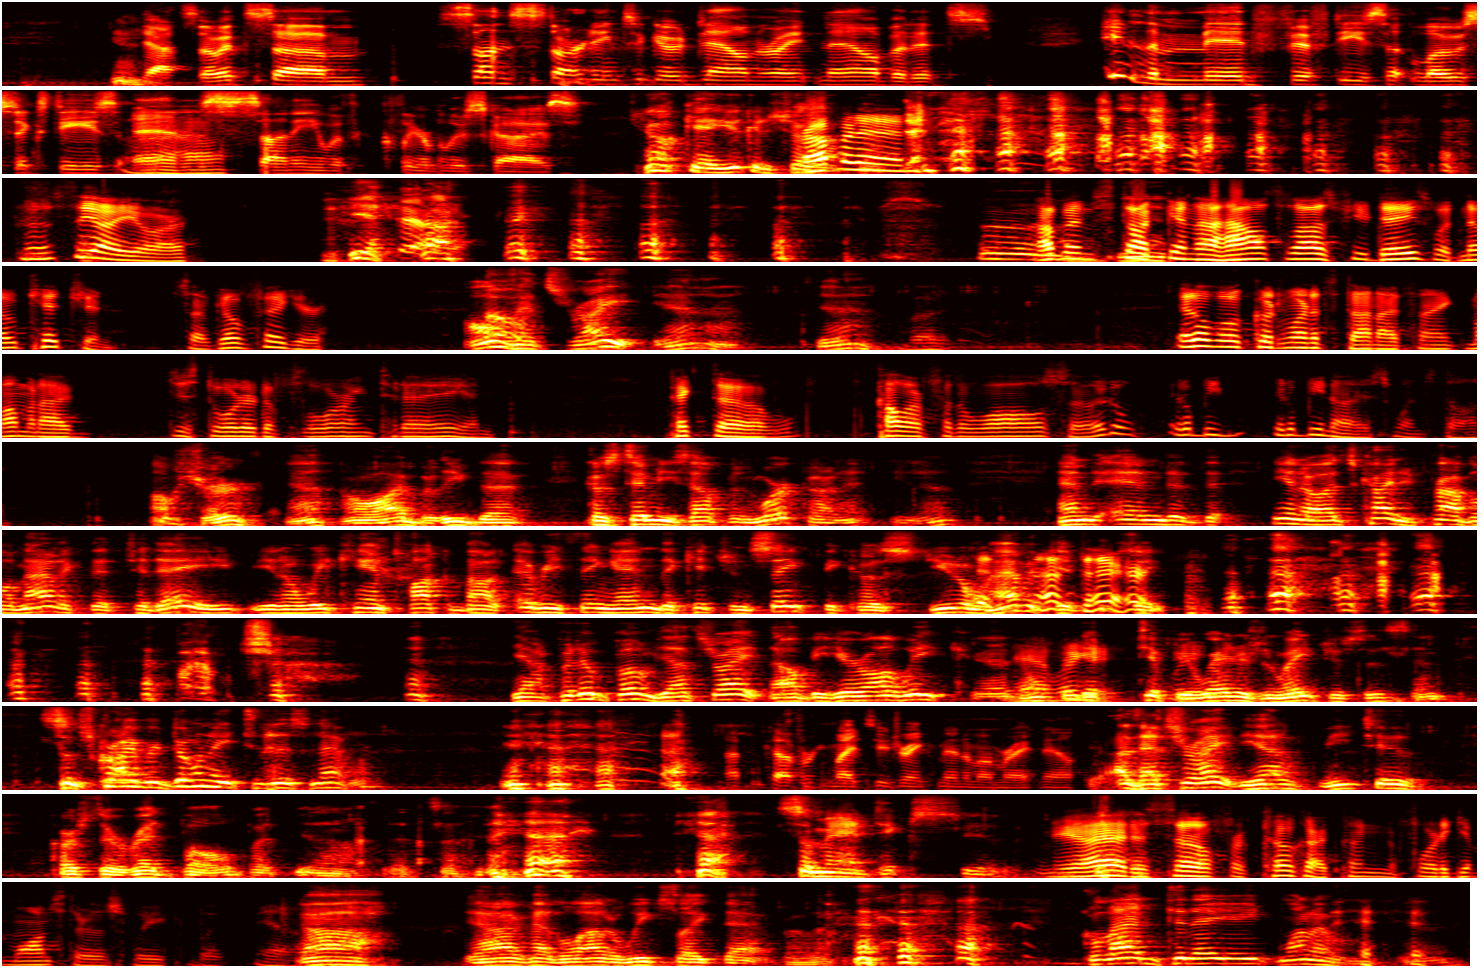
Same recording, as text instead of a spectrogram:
Yeah, yeah so it's um sun's starting to go down right now, but it's in the mid 50s, at low 60s, Uh-huh. and sunny with clear blue skies. Okay, you can shut Drop up. it in. Let's see how you are. Yeah. I've been oh, stuck in the house the last few days with no kitchen, so go figure. Oh, oh, that's right. Yeah, yeah. But it'll look good when it's done, I think. Mom and I just ordered the flooring today and picked the color for the walls, so it'll it'll be it'll be nice when it's done. Oh, sure. Yeah. Oh, I believe that because Timmy's helping work on it, you know. And and uh, the, you know it's kind of problematic that today you know we can't talk about everything in the kitchen sink because you don't It's have a not kitchen there. sink. yeah, boom, boom. That's right. I'll be here all week. Uh, Yeah, don't we forget get- tip your waiters and waitresses and subscribe or donate to this network. I'm covering my two drink minimum right now. Uh, that's right. Yeah, me too. Of course, they're Red Bull, but you know that's uh, semantics. Yeah. Yeah, I had to settle for Coke. I couldn't afford to get Monster this week, but yeah. Ah, yeah, I've had a lot of weeks like that, brother. Glad today ain't one of them.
